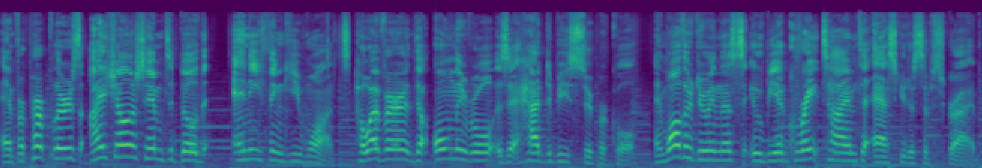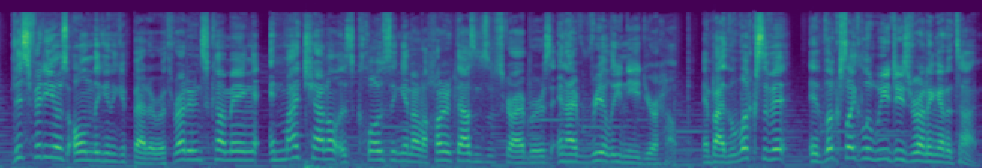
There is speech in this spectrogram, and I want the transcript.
And for Purplers, I challenged him to build anything he wants. However, the only rule is it had to be super cool. And while they're doing this, it would be a great time to ask you to subscribe. This video is only going to get better with Reddoons coming, and my channel is closing in on 100,000 subscribers, and I really need your help. And by the looks of it, it looks like Luigi's running out of time.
